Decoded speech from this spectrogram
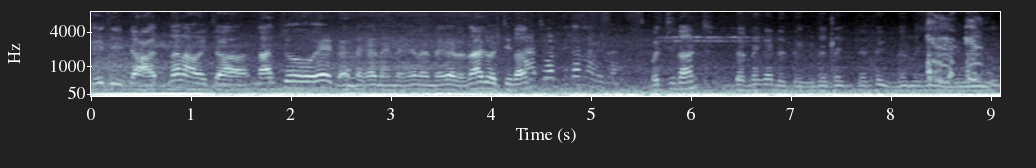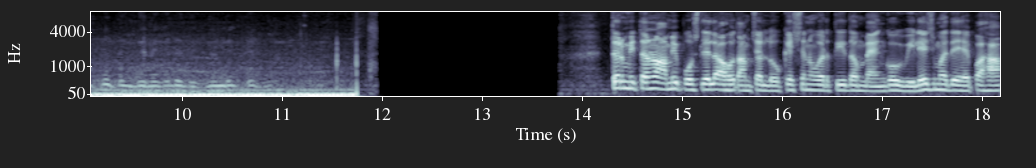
हे तिथे हात ना लावायचा नाचो ए ढनगा ढनगा ढनगा ढनगा. नाच बच्ची नाच हात वरती कर ना बेटा बच्ची नाच ढनगा ढनगा ढनगा ढनगा ढनगा ढनगा. तर मित्रांनो आम्ही पोचलेलो आहोत आमच्या लोकेशनवरती द मँगो विलेजमध्ये हे पहा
